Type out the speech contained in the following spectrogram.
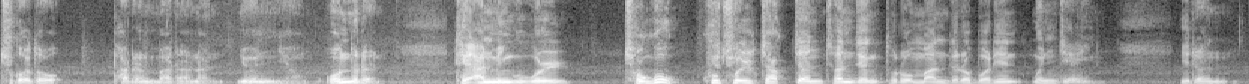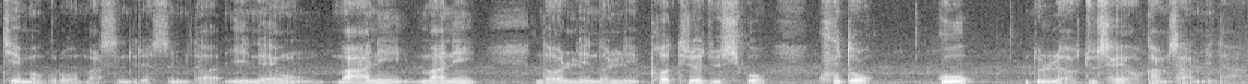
죽어도 바른 말하는 윤영. 오늘은 대한민국을 조국 구출 작전 전쟁터로 만들어버린 문재인. 이런 제목으로 말씀드렸습니다. 이 내용 많이 많이 널리 널리 퍼뜨려 주시고 구독 꾹 눌러주세요. 감사합니다.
